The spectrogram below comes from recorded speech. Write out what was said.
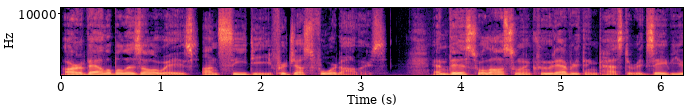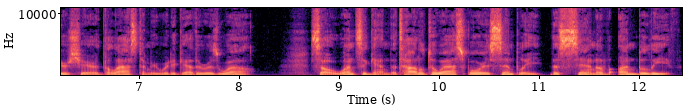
are available as always on CD for just $4. And this will also include everything Pastor Xavier shared the last time we were together as well. So, once again, the title to ask for is simply The Sin of Unbelief,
